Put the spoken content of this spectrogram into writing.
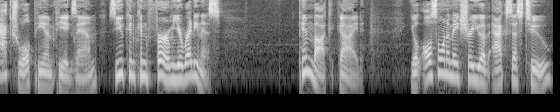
actual PMP exam so you can confirm your readiness. PMBOK Guide. You'll also want to make sure you have access to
